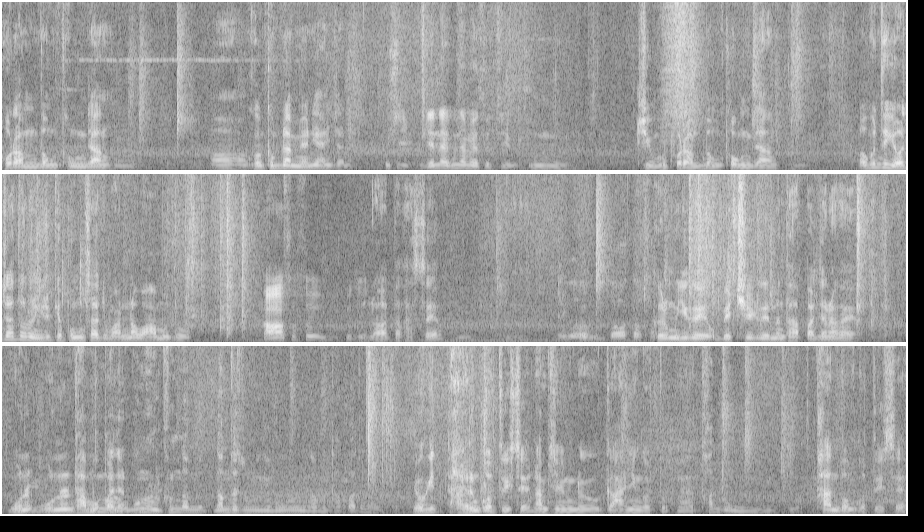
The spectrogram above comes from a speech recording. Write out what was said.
보람동 통장. 어, 그건 금남면이 아니잖아. 혹시 옛날 금남이었었지. 음, 지금 보람동 통장. 어, 근데 여자들은 이렇게 봉사 좀 안 나와 아무도 나왔었어요. 그지. 나왔다 갔어요? 이거 나왔다. 갔다. 그러면 이거 며칠 되면 다 빠져나가요. 오늘 오늘은 다못 오늘, 빠져. 오늘 금남 남사중에 오늘 가면 다 빠져나갔어. 여기 다른 것도 있어요? 남세종 거 아닌 것도? 네, 탄동 있고 판동 것도 있어요?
